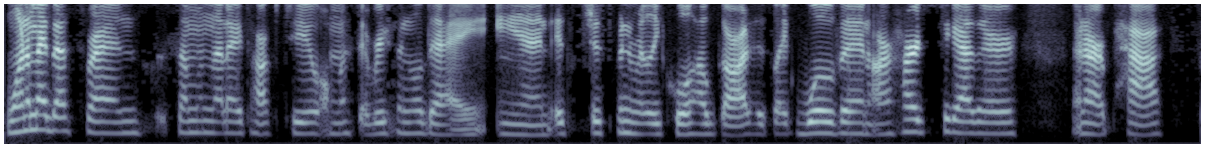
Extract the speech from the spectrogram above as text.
one of my best friends, someone that I talk to almost every single day. And it's just been really cool how God has like woven our hearts together and our paths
